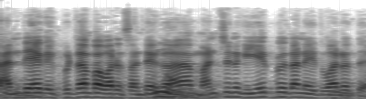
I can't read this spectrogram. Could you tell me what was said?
சந்தேகம் இப்படிதான்ப்பா வரும் சந்தேகம். மனுஷனுக்கு இயல்பு தானே இது வர்றது.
